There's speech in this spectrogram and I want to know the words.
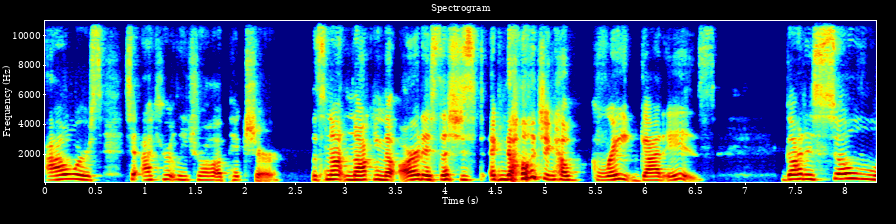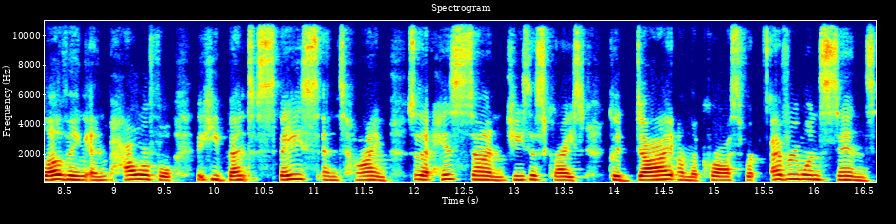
hours to accurately draw a picture. That's not knocking the artist, that's just acknowledging how great God is. God is so loving and powerful that he bent space and time so that his son, Jesus Christ, could die on the cross for everyone's sins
